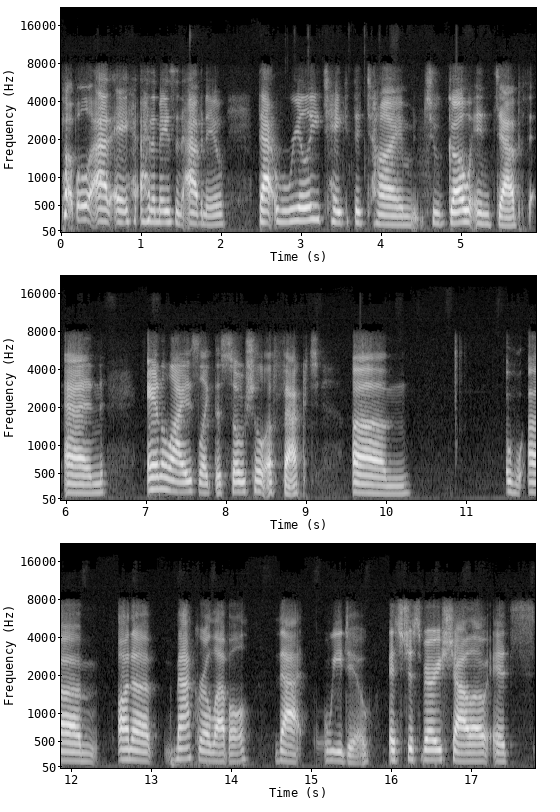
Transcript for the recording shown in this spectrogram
bubble at a at Amazin' Avenue, that really take the time to go in depth and analyze like the social effect um, um, on a macro level that we do. It's just very shallow. It's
